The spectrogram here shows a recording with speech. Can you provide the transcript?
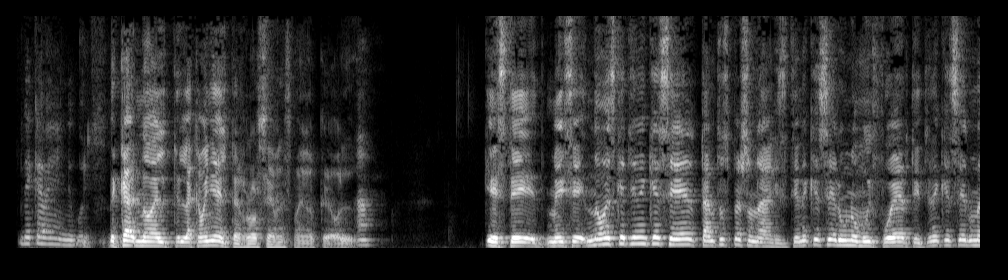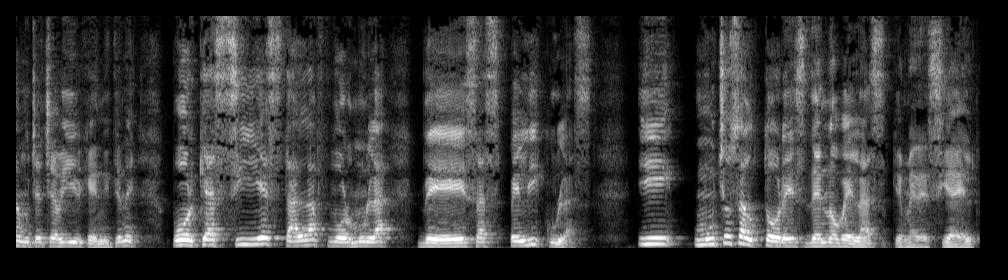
De Cabaña in the Woods. no, la cabaña del terror se llama en español, creo. Ah. Este, me dice, no, es que tienen que ser tantos personajes, y tiene que ser uno muy fuerte, y tiene que ser una muchacha virgen, y tiene, porque así está la fórmula de esas películas. Y muchos autores de novelas, que me decía él,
